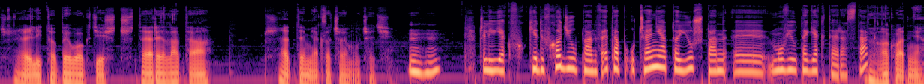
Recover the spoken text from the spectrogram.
czyli to było gdzieś 4 lata przed tym, jak zacząłem uczyć. Mhm. Czyli jak kiedy wchodził pan w etap uczenia, to już pan y, mówił tak jak teraz, tak? Dokładnie.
